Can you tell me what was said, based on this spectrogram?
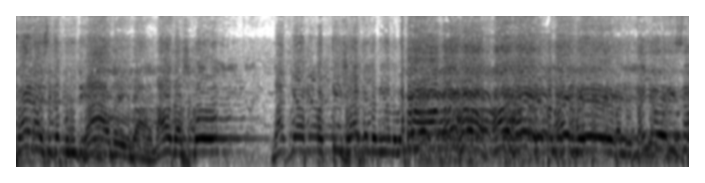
ਫੈਣਾ ਇਸ ਗੱਭਰੂ ਦੀ ਵਾਹ ਬਈ ਵਾਹ ਨਾ ਦਰਸ਼ਕੋ ਵਾਕਿਆ ਪੱਟੀ ਸ਼ਹਿਰ ਤੋਂ ਦੁਨੀਆ ਦੇ ਵਿੱਚ ਆਹੇ ਬੱਲੇ ਬੱਲੇ ਨਹੀਂ ਓਰੀਸਾ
